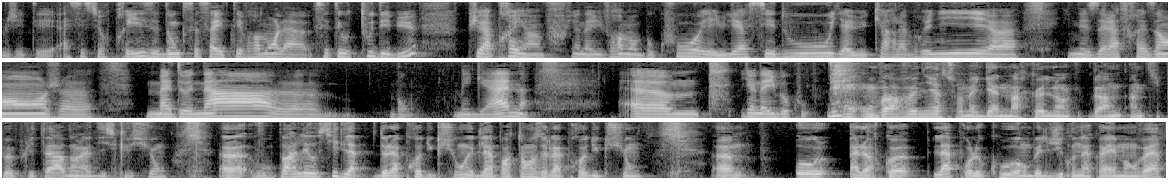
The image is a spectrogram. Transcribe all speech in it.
J'étais assez surprise. Et donc, ça, ça a été vraiment la. C'était au tout début. Puis après, il y, en- il y en a eu vraiment beaucoup. Il y a eu Léa Seydoux, il y a eu Carla Bruni, Inès de la Frésange, Madonna, bon, Mégane. Euh, pff, il y en a eu beaucoup. On, va revenir sur Meghan Markle dans- un petit peu plus tard dans la discussion. Euh, vous parlez aussi de la, de la production et de l'importance de la production. Euh, au- alors que là, pour le coup, en Belgique, on a quand même Anvers,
